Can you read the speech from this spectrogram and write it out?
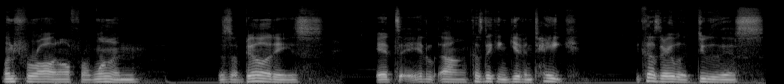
one for all and all for one, his abilities, it's it um because they can give and take, because they're able to do this.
